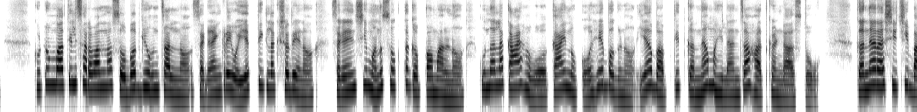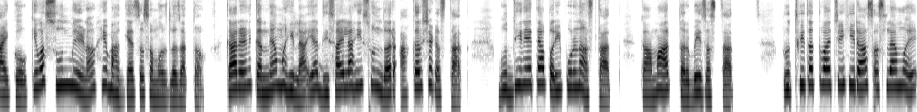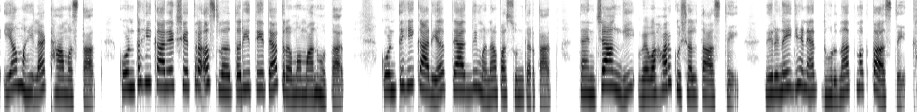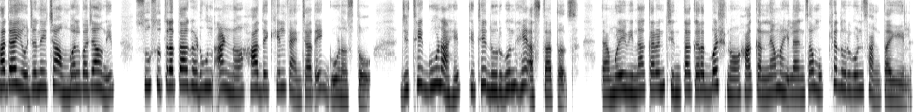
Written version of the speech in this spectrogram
कुटुंबातील सर्वांना सोबत घेऊन चालणं सगळ्यांकडे वैयक्तिक लक्ष देणं सगळ्यांशी मनसोक्त गप्पा मारणं कुणाला काय हवं काय नको हे बघणं या बाबतीत कन्या महिलांचा हातखंडा असतो. कन्या राशीची बायको किंवा सून मिळणं हे भाग्याचं समजलं जातं. कारण कन्या महिला या दिसायलाही सुंदर आकर्षक असतात. बुद्धीने त्या परिपूर्ण असतात. कामात तरबेज असतात. पृथ्वी तत्वाची ही रास असल्यामुळे या महिला ठाम असतात. कोणतंही कार्यक्षेत्र असलं तरी ते त्यात रममान होतात. कोणतेही कार्य त्या अगदी मनापासून करतात. त्यांच्या अंगी व्यवहार कुशलता असते. निर्णय घेण्यात धोरणात्मकता असते. एखाद्या योजनेच्या अंमलबजावणीत सुसूत्रता घडवून आणणं हा देखील त्यांच्यात एक गुण असतो. जिथे गुण आहेत तिथे दुर्गुण हे असतातच. त्यामुळे विनाकारण चिंता करत बसणं हा कन्या महिलांचा मुख्य दुर्गुण सांगता येईल.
